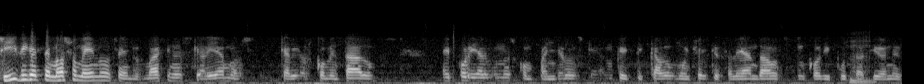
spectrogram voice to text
Sí, fíjate, más o menos en los márgenes que habíamos, que habíamos comentado. Hay por ahí algunos compañeros que han criticado mucho el que se le han dado cinco diputaciones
